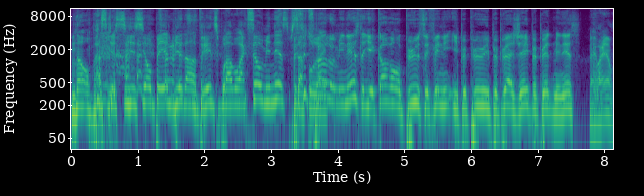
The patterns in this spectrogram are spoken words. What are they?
Non, parce que si, si on payait le billet d'entrée, tu pourrais avoir accès au ministre. si tu parles au ministre, il est corrompu, c'est fini, il peut plus, il peut plus agir, il peut plus être ministre. Ben voyons.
